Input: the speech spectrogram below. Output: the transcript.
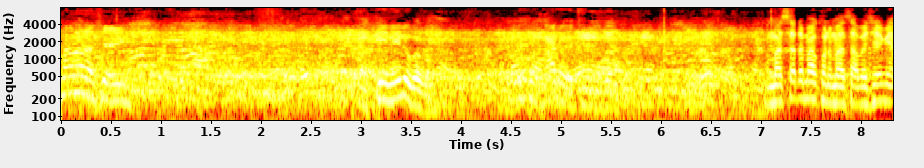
ဖမ်းလာချိန်ပြင်းလေးလိုပဲကွာငါတို့ကြည့်ကြအမဆက်တမခုနမစာပဲချင်းမြ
